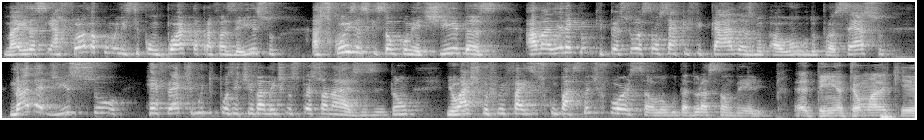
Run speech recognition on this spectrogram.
Mas assim, a forma como ele se comporta para fazer isso, as coisas que são cometidas, a maneira que, que pessoas são sacrificadas no, ao longo do processo, nada disso reflete muito positivamente nos personagens. Então, eu acho que o filme faz isso com bastante força ao longo da duração dele. É, tem até uma hora que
